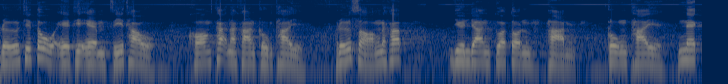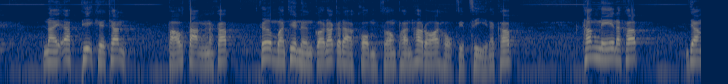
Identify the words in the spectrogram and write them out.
หรือที่ตู้ ATM สีเทาของธนาคารกรุงไทย หรือ 2. นะครับ ยืนยันตัวตนผ่านกรุงไทย Next ในแอปพลิเคชันเป๋าตังค์นะครับ เริ่มวันที่ 1 กรกฎาคม 2564 นะครับ ทั้งนี้นะครับ ยัง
